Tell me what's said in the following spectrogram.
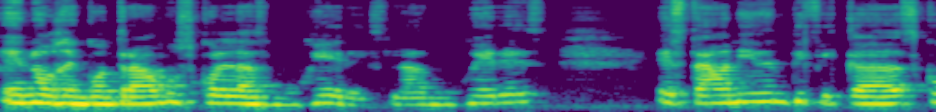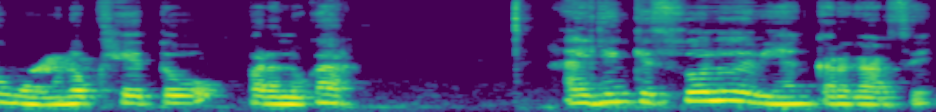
eh, nos encontrábamos con las mujeres, las mujeres estaban identificadas como un objeto para el hogar, alguien que solo debía encargarse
